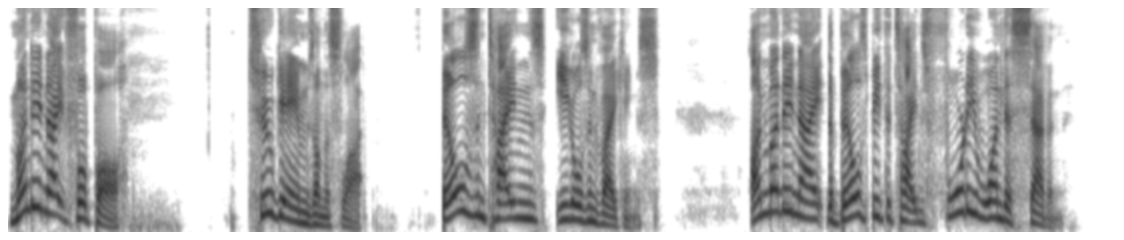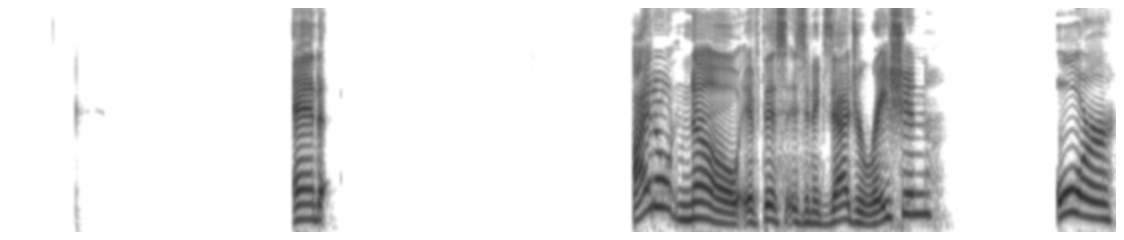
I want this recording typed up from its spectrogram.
Monday night football. Two games on the slot. Bills and Titans, Eagles and Vikings. On Monday night, the Bills beat the Titans 41 to 7. And I don't know if this is an exaggeration or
